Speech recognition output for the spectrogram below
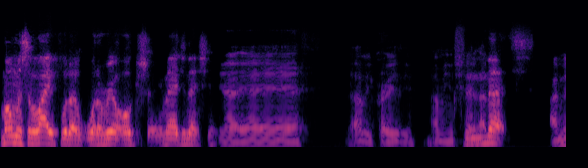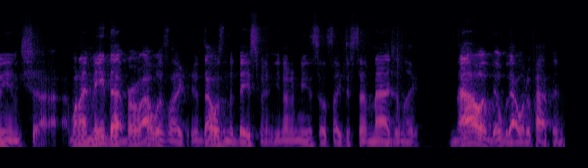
moments of life with a with a real orchestra. Imagine that shit. Yeah. Yeah. Yeah. yeah. That'd be crazy. I mean, shit. Nuts. I mean, uh, when I made that, bro, I was like, eh, that was in the basement. You know what I mean? So it's like just to imagine, like now it- that would have happened.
